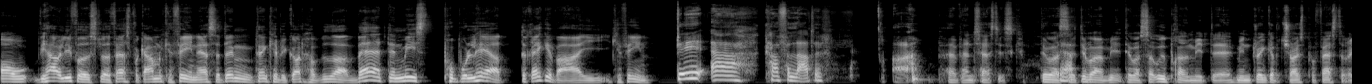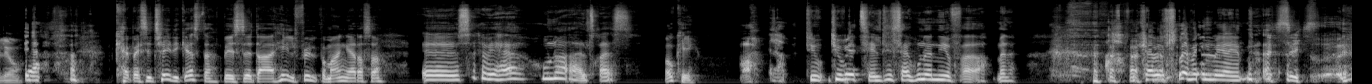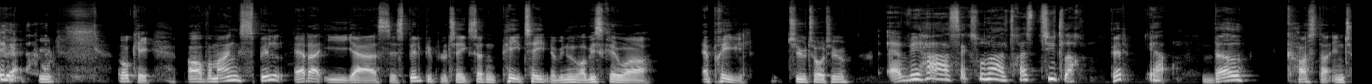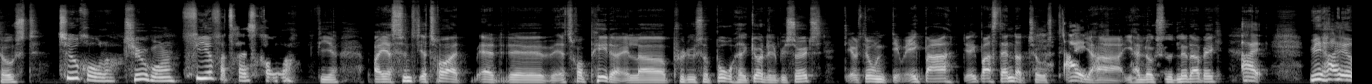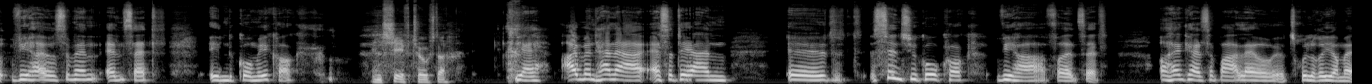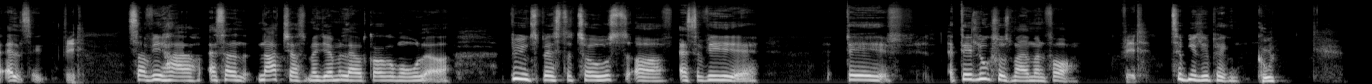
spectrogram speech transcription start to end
Og vi har jo lige fået slået fast, hvor gammel caféen er, så den, den kan vi godt hoppe videre. Hvad er den mest populære drikkevare i, i caféen? Det er kaffe latte. Ah, fantastisk. Det var, ja. så, det var, det var så udbredt mit, uh, min drink of choice på festival i år. Ja. Kapacitet i gæster, hvis uh, der er helt fyldt, hvor mange er der så? Øh, så kan vi have 150. Okay. Oh. Eller, de, de er ved at tælle, de sagde 149, men oh, vi kan vel klemme en mere ind. Præcis. ja. Cool. Okay, og hvor mange spil er der i jeres øh, spilbibliotek, sådan PT, når vi nu, og vi skriver april 2022? Ja, vi har 650 titler. Fedt. Ja. Hvad koster en toast? 20 kroner. 20 kroner? 64 kroner. 4. Og jeg synes, jeg tror, at, at øh, jeg tror Peter eller producer Bo havde gjort lidt research. Det er jo, det er jo ikke bare, det er jo ikke bare standard toast. Ej. I har, I har lukset lidt op, ikke? Nej, vi har jo, vi har jo simpelthen ansat en gourmet-kok. En chef toaster. ja, ej, men han er, altså det er en øh, sindssygt god kok, vi har fået ansat. Og han kan altså bare lave tryllerier med alting. Fedt. Så vi har altså nachos med hjemmelavet guacamole og byens bedste toast, og altså vi, øh, det, det er luksusmad, man får. Fedt. Til billige penge. Cool.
